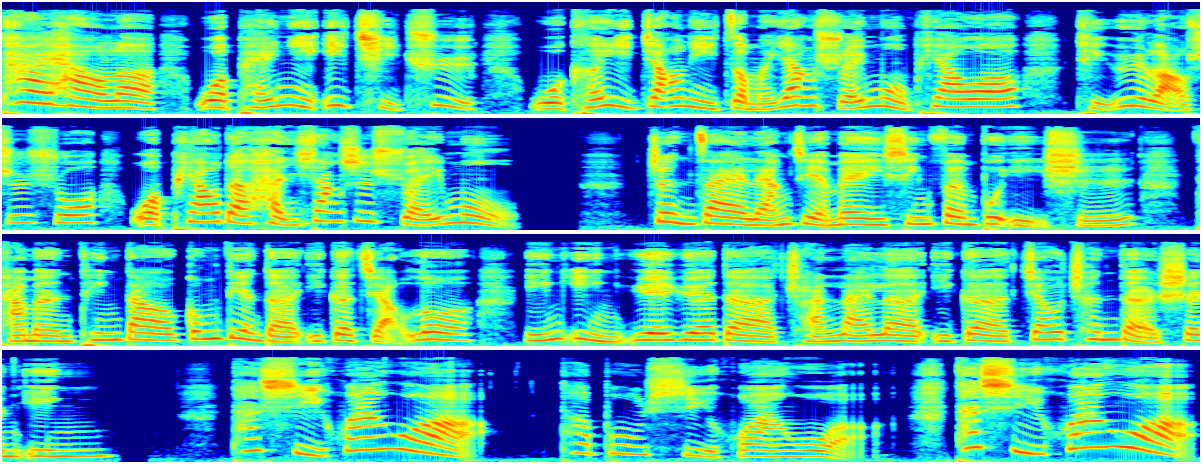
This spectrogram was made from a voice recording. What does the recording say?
太好了，我陪你一起去。我可以教你怎么样水母漂哦。体育老师说我漂的很像是水母。正在两姐妹兴奋不已时，她们听到宫殿的一个角落，隐隐约约地传来了一个娇嗔的声音：“他喜欢我，他不喜欢我，他喜欢我，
